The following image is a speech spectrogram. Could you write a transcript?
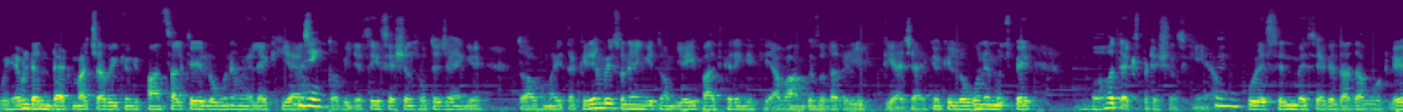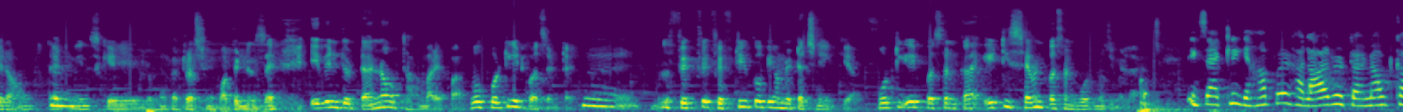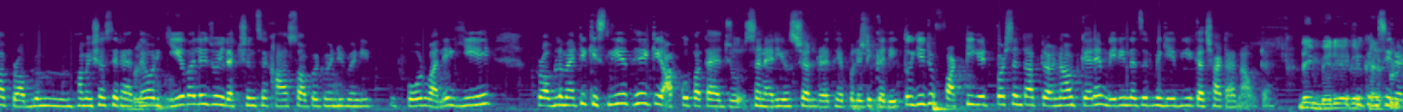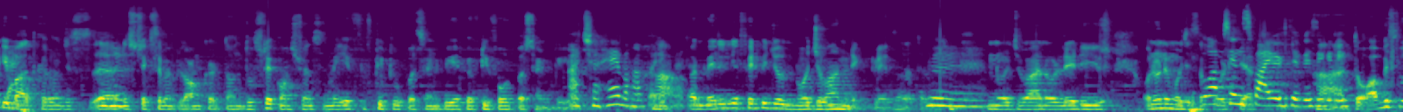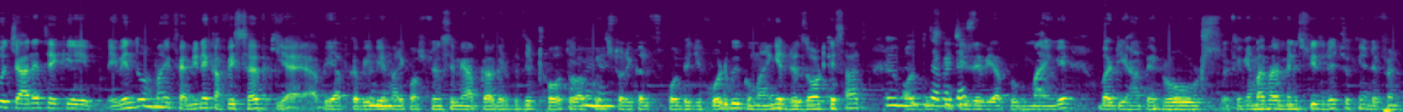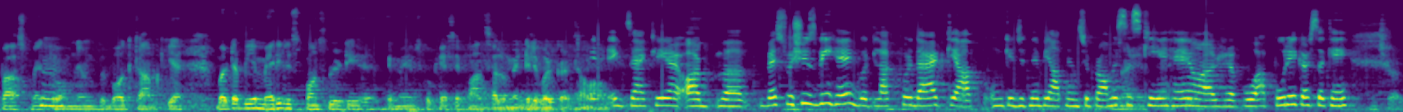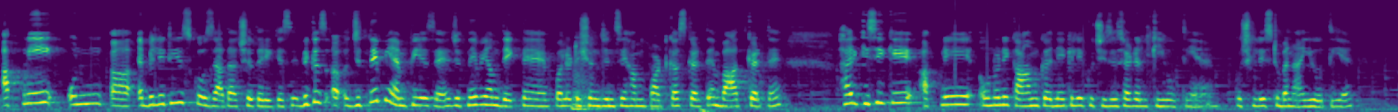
We haven't done that much अभी क्योंकि पाँच साल के लिए लोगों ने हमें इलेक्ट किया है तो अभी जैसे ही सेशन होते जाएँगे तो आप हमारी तकरीरें भी सुनेंगी तो हम यही बात करेंगे कि आवाम को ज़्यादा रिलीफ दिया जाए क्योंकि लोगों ने मुझ पर बहुत एक्सपेक्टेशंस की हैं। पूरे सिंध में से अगर ज़्यादा वोट ले रहा हूँ तो दैट मीन्स के लोगों का ट्रस्ट एंड कॉन्फिडेंस है। इवन जो टर्न आउट था हमारे पास वो 48 परसेंट है। हम्म, मतलब फिफ्टी को भी हमने टच नहीं किया। 48 परसेंट का 87 परसेंट वोट मुझे मिला है। एग्जैक्टली exactly, यहाँ पर हालात टर्न आउट का प्रॉब्लम हमेशा से रहता है। और ये वाले जो इलेक्शन है खास तौर पर 2024 वाले ये प्रॉब्लमेटिक इसलिए थे कि आपको पता है जो सनेरियोज चल रहे थे पॉलिटिकली तो ये जो 48 परसेंट आप टर्नआउट कह रहे हैं मेरी नज़र में ये भी एक अच्छा टर्नआउट है। नहीं मेरे अगर खैरपुर की बात करूँ जिस डिस्ट्रिक्ट से मैं बिलोंग करता हूँ दूसरे कॉन्स्टिट्यूंसी में ये 52 परसेंट भी है 54 परसेंट भी है। अच्छा है वहाँ पर हाँ पर मेरे लिए फिर भी जो नौजवान निकले ज़्यादातर नौजवान और लेडीज़ उन्होंने मुझे सपोर्ट आपसे इंस्पायर्ड थे बेसिकली हाँ तो ऑब्वियसली वो चाह रहे थे कि इवन तो हमारी फैमिली ने काफ़ी सर्व किया है अभी आप कभी भी हमारी कॉन्स्टिट्यूंसी में आपका अगर विज़िट हो तो आपको हिस्टोरिकल फोर्ट फोर्ट भी घुमाएँगे रिजॉर्ट के साथ और दूसरी चीज़ें भी आपको घुमाएँगे बट यहाँ पे रोड्स क्योंकि हमारे पास मिनिस्ट्रीज रह चुकी हैं डिफरेंट पास में तो हमने उन पर बहुत काम किया है। बट अब ये मेरी रिस्पॉन्सिबिलिटी है कि मैं इसको कैसे पाँच सालों में डिलीवर करता हूँ। एग्जैक्टली और बेस्ट विशेज़ भी हैं गुड लक फॉर दैट कि आप उनके जितने भी आपने उनसे प्रोमिस किए हैं और वो आप पूरे कर सकें। अपनी उन एबिलिटीज़ को ज़्यादा अच्छे तरीके से बिकॉज़ जितने भी एमपीएस हैं जितने भी हम देखते हैं पॉलिटिशियन जिनसे हम पॉडकास्ट करते हैं बात करते हैं हर किसी के अपने, उन्होंने काम करने के लिए कुछ चीज़ें सेटल की होती हैं, कुछ लिस्ट बनाई होती है।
